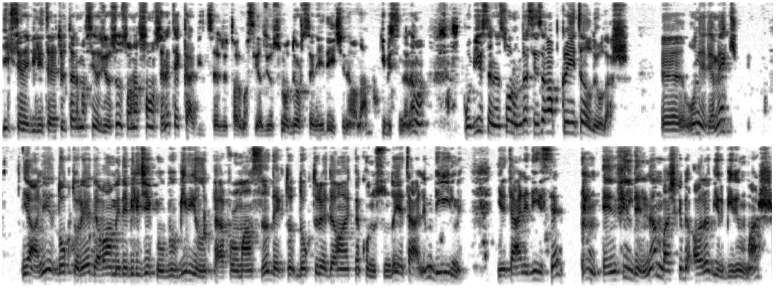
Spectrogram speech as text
ilk sene bir literatür taraması yazıyorsun sonra son sene tekrar bir literatür taraması yazıyorsun. O 4 seneyi de içine alan gibisinden ama o bir sene sonunda size upgrade'i alıyorlar. E, o ne demek? Yani doktoraya devam edebilecek mi? Bu bir yıllık performansı doktoraya devam etme konusunda yeterli mi değil mi? Yeterli değilse enfil denilen başka bir ara bir birim var.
